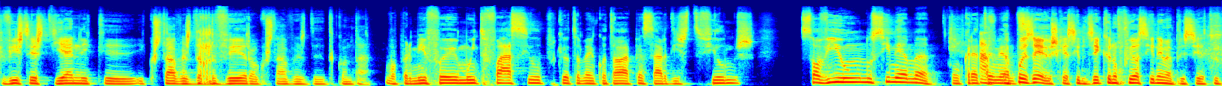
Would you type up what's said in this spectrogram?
que viste este ano e que e gostavas de rever ou gostavas de, de, contar? Bom, para mim foi muito fácil, porque eu também, quando estava a pensar disto de filmes, só vi um no cinema, concretamente. Ah, pois é, eu esqueci de dizer que eu não fui ao cinema, por isso é tudo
